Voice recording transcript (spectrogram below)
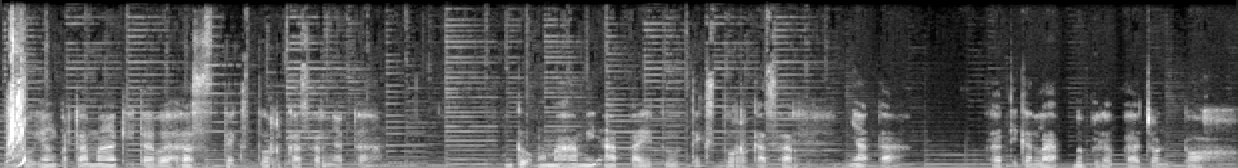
Untuk yang pertama kita bahas tekstur kasar nyata. Untuk memahami apa itu tekstur kasar nyata, perhatikanlah beberapa contoh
